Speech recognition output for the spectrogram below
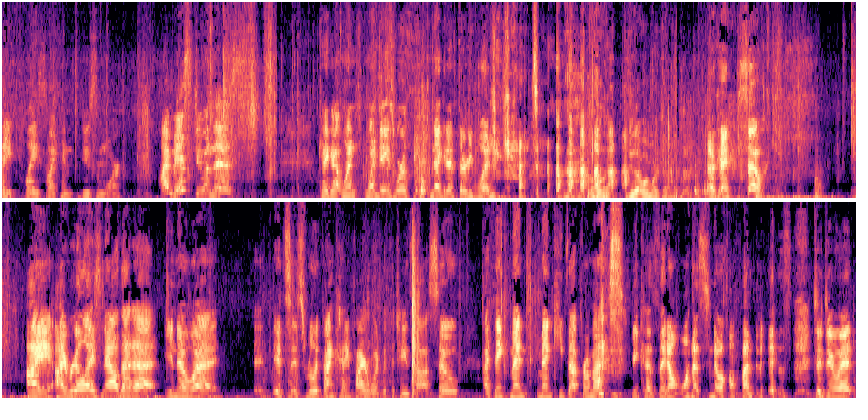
Safe place so I can do some more. I miss doing this. Okay, I got one one day's worth of negative 30 wood. Do that one more time. okay, so I I realize now that uh you know uh it's it's really fun cutting firewood with the chainsaw. So I think men men keep that from us because they don't want us to know how fun it is to do it.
